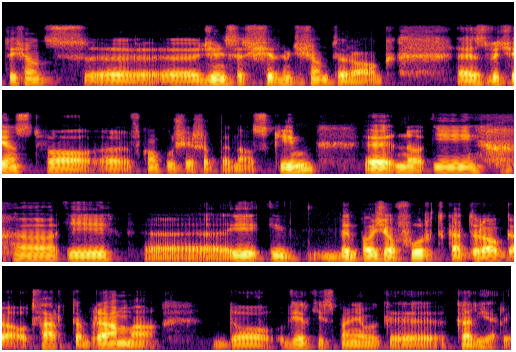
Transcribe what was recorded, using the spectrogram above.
1970 rok, zwycięstwo w konkursie chopinowskim, no i, i, i, i bym powiedział furtka, droga, otwarta brama do wielkiej, wspaniałej kariery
